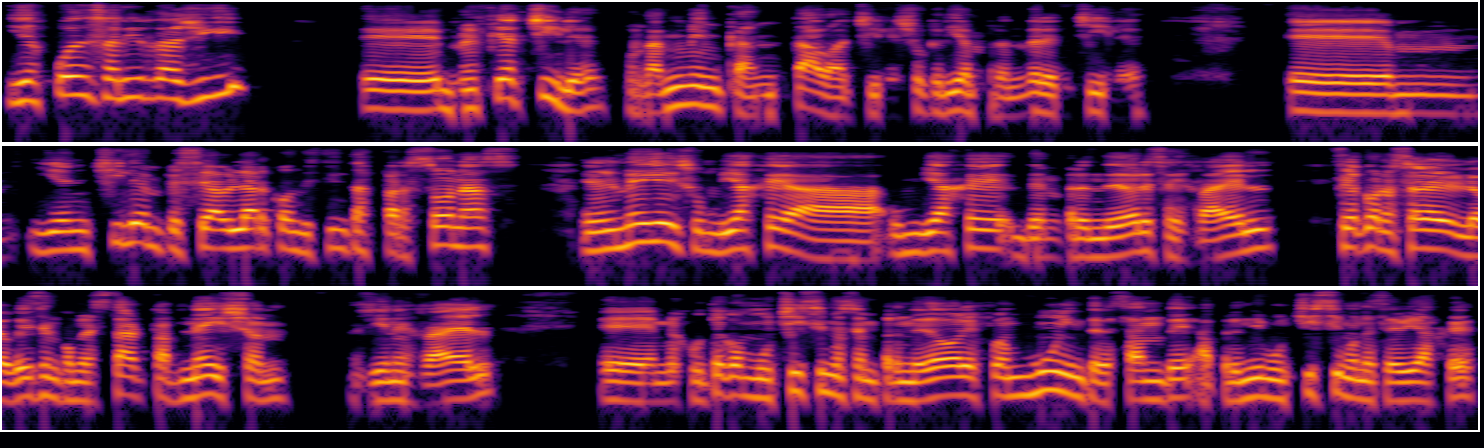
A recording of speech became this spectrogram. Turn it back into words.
Y después de salir de allí, eh, me fui a Chile, porque a mí me encantaba Chile, yo quería emprender en Chile. Eh, y en Chile empecé a hablar con distintas personas. En el medio hice un viaje, a, un viaje de emprendedores a Israel. Fui a conocer lo que dicen como Startup Nation, allí en Israel. Eh, me junté con muchísimos emprendedores, fue muy interesante, aprendí muchísimo en ese viaje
